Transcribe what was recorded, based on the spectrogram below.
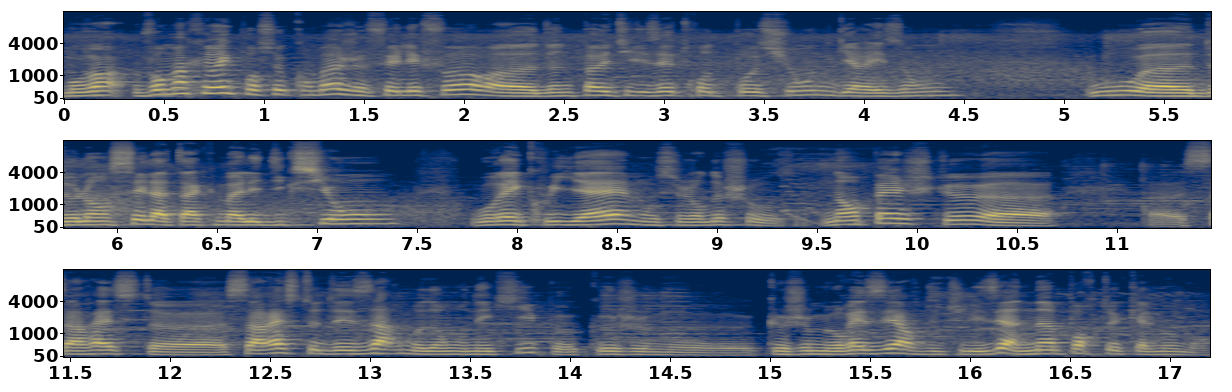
Bon, vous remarquerez que pour ce combat, je fais l'effort euh, de ne pas utiliser trop de potions de guérison, ou euh, de lancer l'attaque malédiction, ou requiem, ou ce genre de choses. N'empêche que ça, reste, des armes dans mon équipe que je me réserve d'utiliser à n'importe quel moment.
